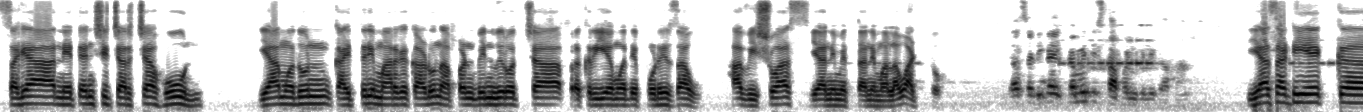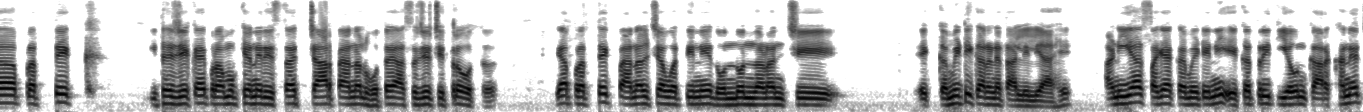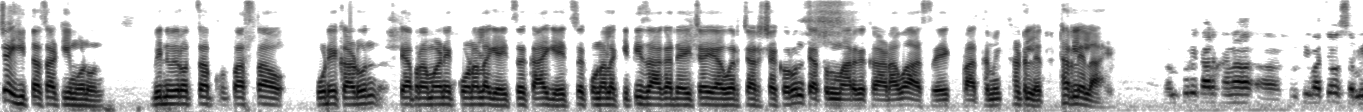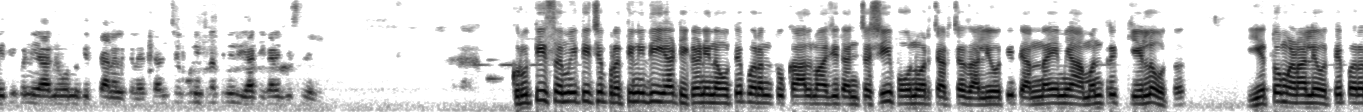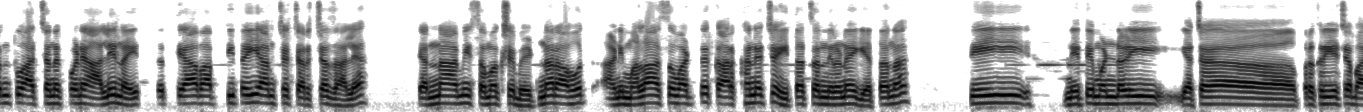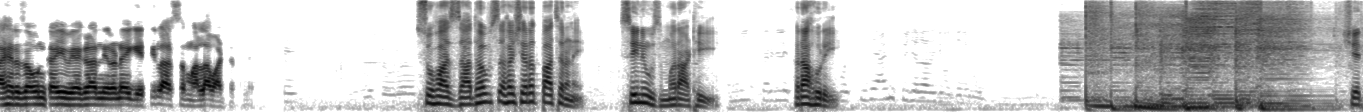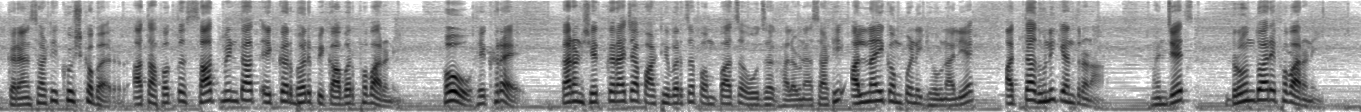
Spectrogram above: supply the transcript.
सगळ्या नेत्यांशी चर्चा होऊन यामधून काहीतरी मार्ग काढून आपण बिनविरोधच्या प्रक्रियेमध्ये पुढे जाऊ हा विश्वास या निमित्ताने मला वाटतो. यासाठी काही कमिटी स्थापन केली का आपण? यासाठी एक प्रत्येक इथे जे काही प्रामुख्याने दिसतात चार पॅनल होत आहे असं जे चित्र होतं या प्रत्येक पॅनलच्या वतीने दोन दोन जणांची एक कमिटी करण्यात आलेली आहे. आणि या सगळ्या कमिटीनी एकत्रित येऊन कारखान्याच्या हितासाठी म्हणून बिनविरोधचा प्रस्ताव पुढे काढून त्याप्रमाणे कोणाला घ्यायचं काय घ्यायचं कोणाला किती जागा द्यायच्या यावर चर्चा करून त्यातून मार्ग काढावा असं एक प्राथमिक ठरले ठरलेलं आहे. तंतुरी कारखाना कृती बचाव समिती पण या निवडणुकीत पॅनल केले त्यांचे कोणी प्रतिनिधी या ठिकाणी दिसले कृती समितीचे प्रतिनिधी या ठिकाणी नव्हते परंतु काल माझी त्यांच्याशी फोनवर चर्चा झाली होती. त्यांनाही मी आमंत्रित केलं होतं. येतो म्हणाले होते परंतु अचानकपणे आले नाहीत. तर त्या बाबतीतही आमच्या चर्चा झाल्या. त्यांना आम्ही समक्ष भेटणार आहोत. आणि मला असं वाटतं कारखान्याच्या हिताचा निर्णय घेताना तेही नेते मंडळी याच्या प्रक्रियेच्या बाहेर जाऊन काही वेगळा निर्णय घेतील असं मला वाटत नाही. सुहास जाधव सह शरद पाचरणे सी न्यूज मराठी राहुरी. शेतकऱ्यांसाठी खुशखबर आता फक्त सात मिनिटात एकरभर पिकावर फवारणी. हो हे खरंय कारण शेतकऱ्याच्या पाठीवरचं पंपाचं ओझं घालवण्यासाठी अल्नाई कंपनी घेऊन आली आहे अत्याधुनिक यंत्रणा. म्हणजेच ड्रोनद्वारे फवारणी.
